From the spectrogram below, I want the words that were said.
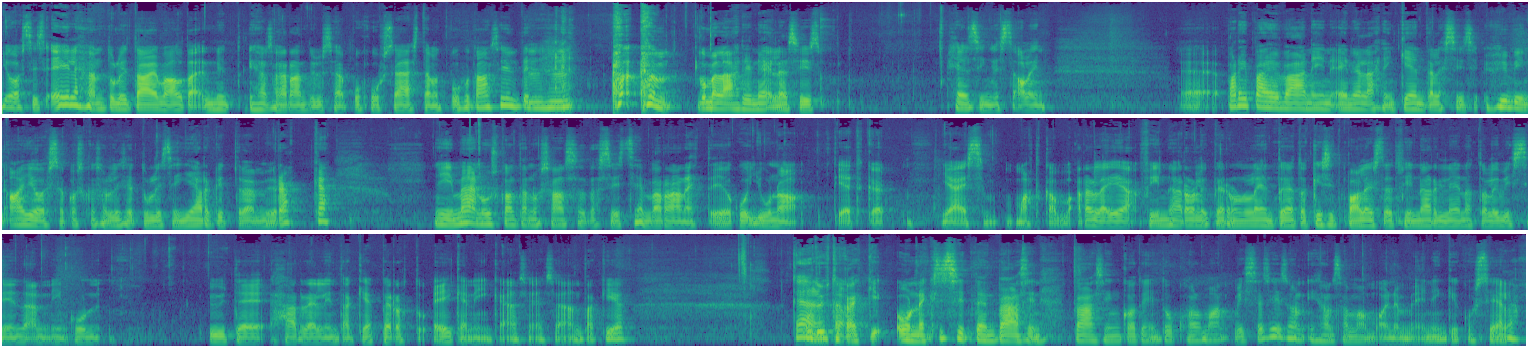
Joo, siis eilähän tuli taivaalta, nyt ihan sairaan tylsää puhua säästä, mutta puhutaan silti. Mm-hmm. Kun mä lähdin eilen siis Helsingissä olin pari päivää, niin eilen lähdin kentälle siis hyvin ajoissa, koska se, oli, se tuli se järkyttävä myräkkä. Niin mä en uskaltanut sanssata siis sen varaan, että joku juna, tiedätkö, jäisi matkan varrelle ja Finnair oli perunut lentoja. Toki sitten paljastui, että Finnairin lennot oli vissiin tämän niin kuin YT-härrellin takia peruttu, eikä niinkään sen sään takia. Mutta yhtä kaikki onneksi sitten pääsin, pääsin kotiin Tukholmaan, missä siis on ihan samanmoinen meininki kuin siellä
